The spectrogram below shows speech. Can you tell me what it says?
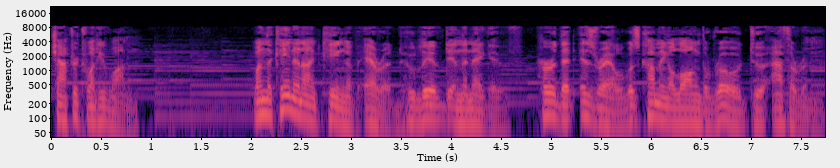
Chapter 21 When the Canaanite king of Arad, who lived in the Negev, heard that Israel was coming along the road to Atharim,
